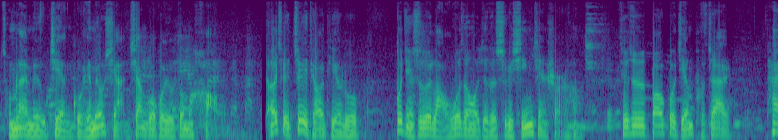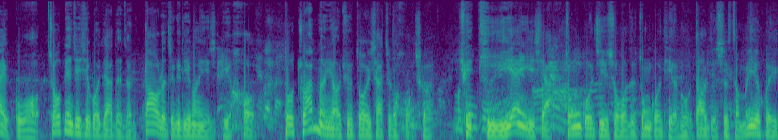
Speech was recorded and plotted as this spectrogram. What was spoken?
从来没有见过，也没有想象过会有这么好。而且这条铁路不仅是对老挝人，我觉得是个新鲜事儿哈，其实包括柬埔寨。泰国周边这些国家的人到了这个地方以以后，都专门要去坐一下这个火车，去体验一下中国技术或者中国铁路到底是怎么一回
